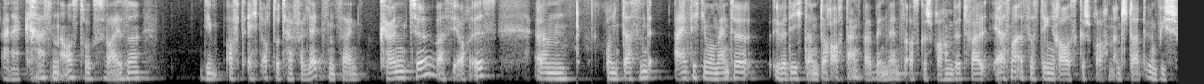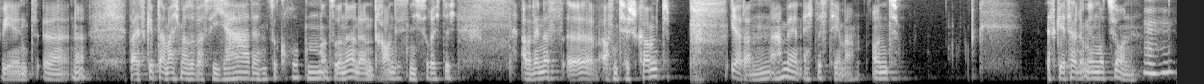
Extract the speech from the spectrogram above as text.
einer krassen Ausdrucksweise, die oft echt auch total verletzend sein könnte, was sie auch ist. Ähm, und das sind eigentlich die Momente, über die ich dann doch auch dankbar bin, wenn es ausgesprochen wird, weil erstmal ist das Ding rausgesprochen, anstatt irgendwie schwelend. Äh, ne? Weil es gibt da manchmal sowas wie, ja, da sind so Gruppen und so, ne? dann trauen die es nicht so richtig. Aber wenn das äh, auf den Tisch kommt, pff, ja, dann haben wir ein echtes Thema. Und es geht halt um Emotionen. Mhm.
